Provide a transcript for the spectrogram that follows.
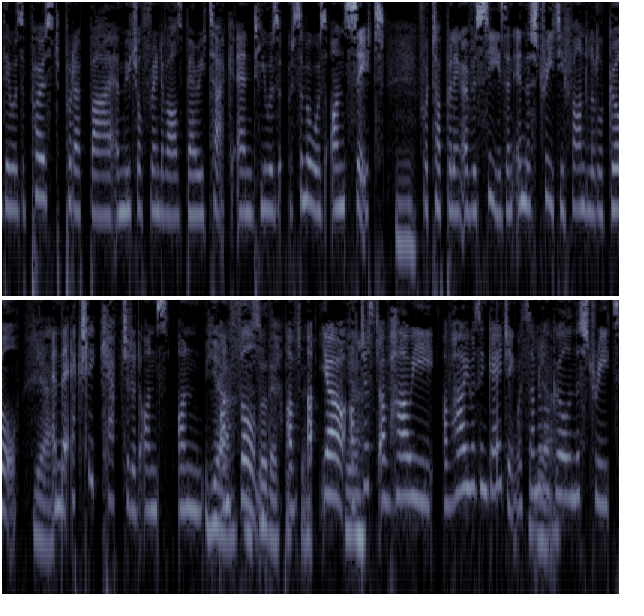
there was a post put up by a mutual friend of ours, Barry Tuck, and he was Simba was on set Mm. for Top Billing overseas, and in the street he found a little girl, Yeah. and they actually captured it on on Yeah, on I film. saw that Of, uh, yeah, Yeah. of just of how he of how he was engaging with some little girl in the street,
